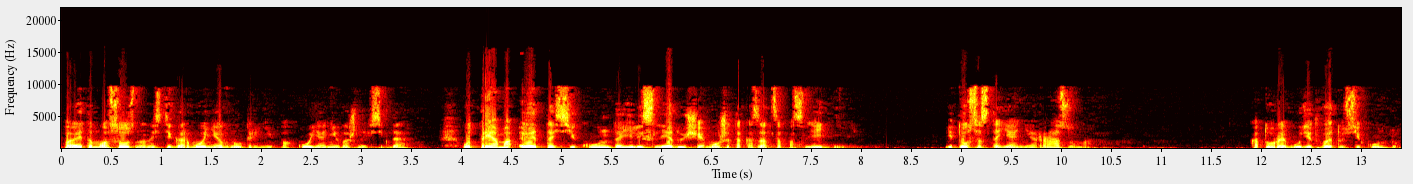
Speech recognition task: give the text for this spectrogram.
Поэтому осознанность и гармония, внутренний покой, они важны всегда. Вот прямо эта секунда или следующая может оказаться последней. И то состояние разума, которое будет в эту секунду,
